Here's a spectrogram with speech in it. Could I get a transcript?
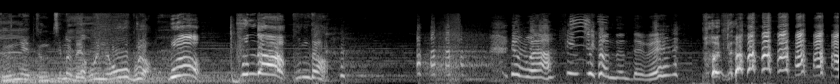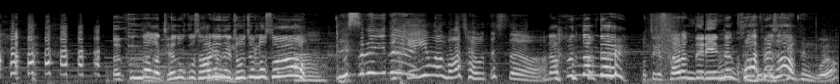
등에 등짐을 메고 있는 어 뭐야 뭐야? 푼다! 푼다 이거 뭐야? 핀치였는데 왜? 아, 푼다가 대놓고 살인을 저질렀어요. 아, 이 쓰레기들. 게임은 뭐가 잘못됐어요. 나쁜 놈들! 어떻게 사람들이 있는 뭐 코앞에서? 된 거야?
